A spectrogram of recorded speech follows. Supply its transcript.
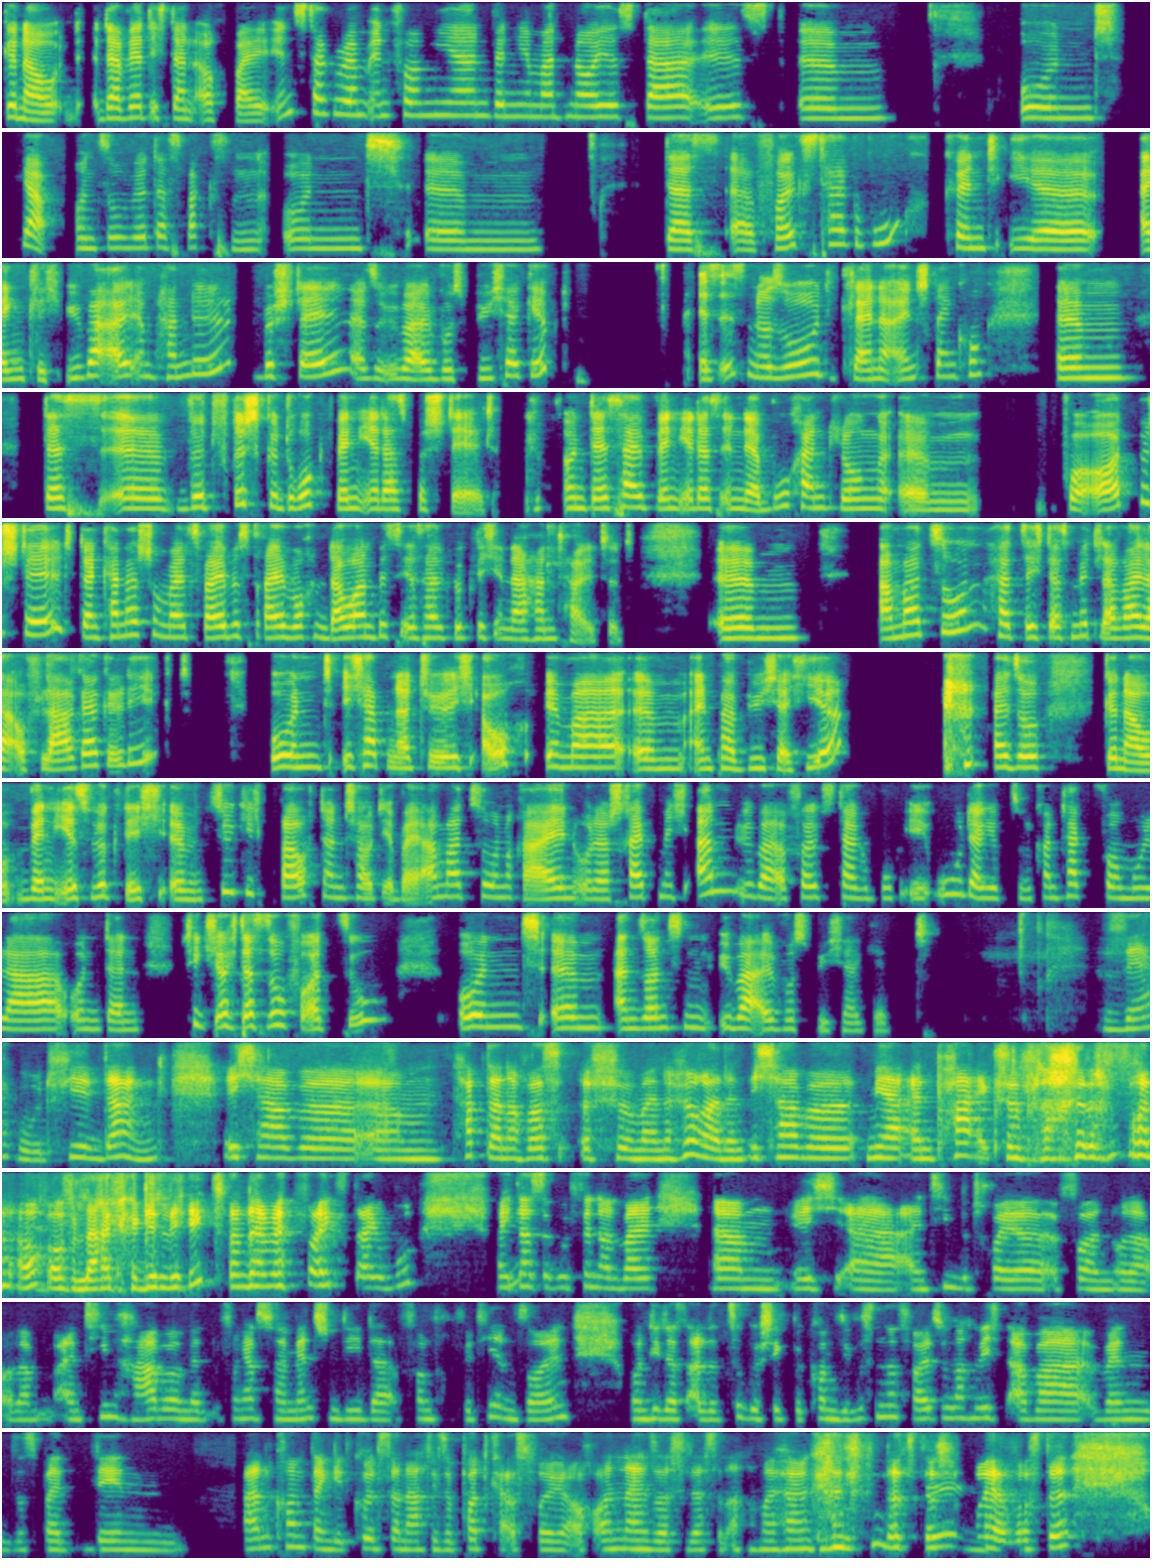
genau, da werde ich dann auch bei Instagram informieren, wenn jemand Neues da ist. Ähm, und ja, und so wird das wachsen. Und ähm, das Erfolgstagebuch könnt ihr eigentlich überall im Handel bestellen, also überall, wo es Bücher gibt. Es ist nur so, die kleine Einschränkung, ähm, das äh, wird frisch gedruckt, wenn ihr das bestellt. Und deshalb, wenn ihr das in der Buchhandlung ähm, vor Ort bestellt, dann kann das schon mal zwei bis drei Wochen dauern, bis ihr es halt wirklich in der Hand haltet. Ähm, Amazon hat sich das mittlerweile auf Lager gelegt. Und ich habe natürlich auch immer ähm, ein paar Bücher hier. Also genau, wenn ihr es wirklich ähm, zügig braucht, dann schaut ihr bei Amazon rein oder schreibt mich an über Erfolgstagebuch EU. Da gibt es ein Kontaktformular und dann schicke ich euch das sofort zu. Und ähm, ansonsten überall, wo es Bücher gibt. Sehr gut, vielen Dank. Ich habe, ähm, habe da noch was für meine Hörer, denn ich habe mir ein paar Exemplare davon auch auf Lager gelegt von deinem Erfolgstagebuch, weil ich das so gut finde und weil ähm, ich äh, ein Team betreue von oder, oder ein Team habe mit, von ganz vielen Menschen, die davon profitieren sollen und die das alle zugeschickt bekommen. Sie wissen das heute noch nicht, aber wenn das bei den ankommt, dann geht kurz danach diese Podcast-Folge auch online, sodass Sie das dann auch nochmal hören können, dass ich das schon vorher wusste.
